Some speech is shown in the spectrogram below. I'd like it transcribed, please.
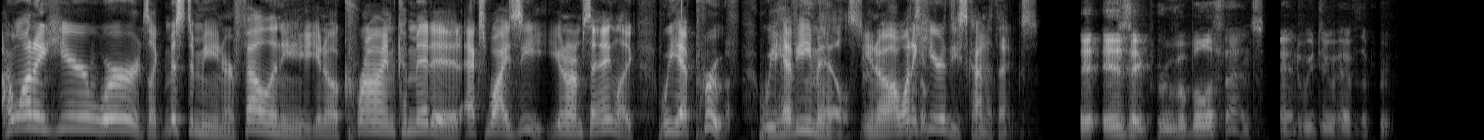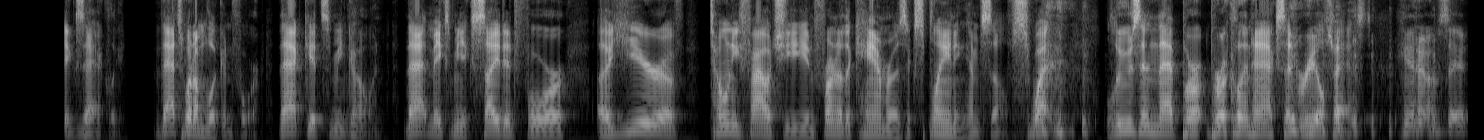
I want to hear words like misdemeanor, felony, you know, crime committed, XYZ. You know what I'm saying? Like, we have proof, we have emails. You know, I want to hear these kind of things. It is a provable offense, and we do have the proof. Exactly. That's what I'm looking for. That gets me going. That makes me excited for a year of Tony Fauci in front of the cameras explaining himself, sweating, losing that Bur- Brooklyn accent real fast. You know what I'm saying?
